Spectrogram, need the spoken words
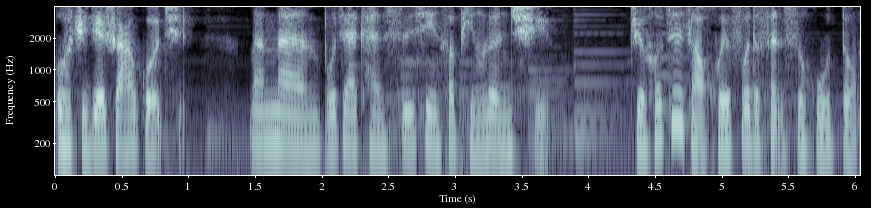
我直接刷过去，慢慢不再看私信和评论区。只和最早回复的粉丝互动。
